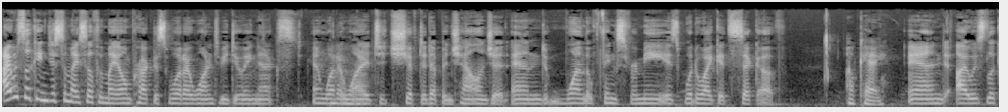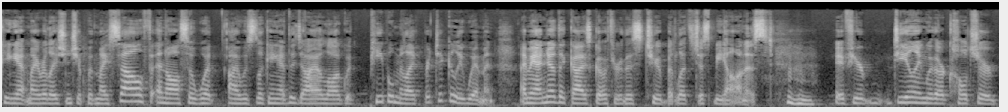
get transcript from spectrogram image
I was looking just at myself in my own practice, what I wanted to be doing next, and what I mm-hmm. wanted to shift it up and challenge it. And one of the things for me is what do I get sick of? Okay. And I was looking at my relationship with myself, and also what I was looking at the dialogue with people in my life, particularly women. I mean, I know that guys go through this too, but let's just be honest. Mm-hmm. If you're dealing with our culture,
